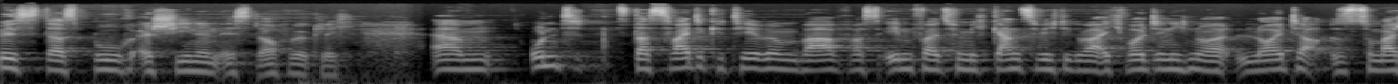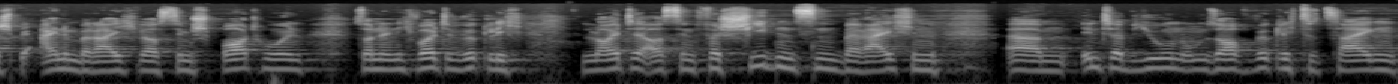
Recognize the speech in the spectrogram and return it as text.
bis das Buch erschienen ist, auch wirklich. Ähm, und das zweite Kriterium war, was ebenfalls für mich ganz wichtig war, ich wollte nicht nur Leute aus zum Beispiel einem Bereich wie aus dem Sport holen, sondern ich wollte wirklich Leute aus den verschiedensten Bereichen ähm, interviewen, um so auch wirklich zu zeigen,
